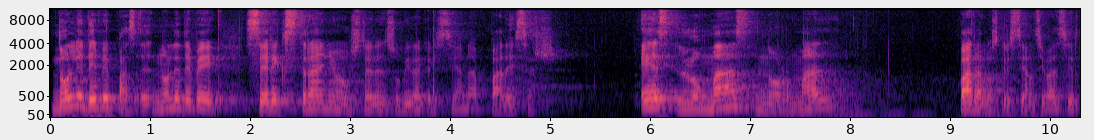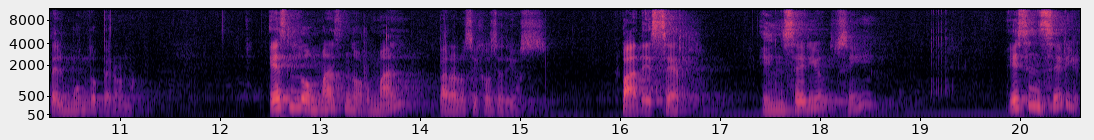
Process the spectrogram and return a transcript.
No le, debe, eh, no le debe ser extraño a usted en su vida cristiana padecer. Es lo más normal para los cristianos. Iba a decir del mundo, pero no. Es lo más normal para los hijos de Dios. Padecer. ¿En serio? Sí. Es en serio.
